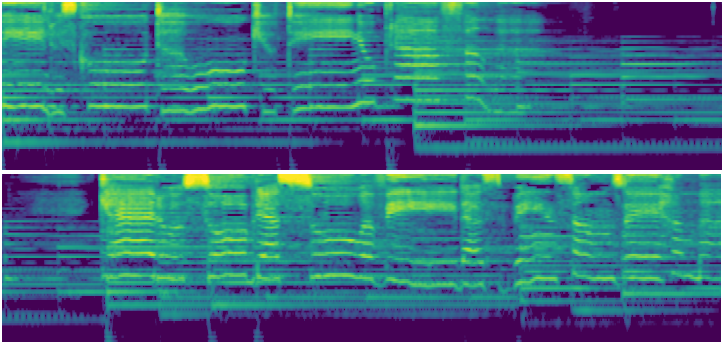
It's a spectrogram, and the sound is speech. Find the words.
Filho, escuta o que eu tenho pra falar. Quero sobre a sua vida as bênçãos derramar.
